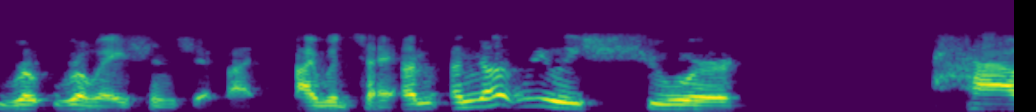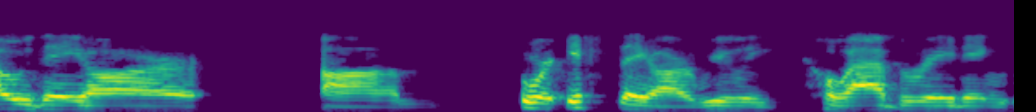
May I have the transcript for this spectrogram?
re- relationship. I, I would say I'm I'm not really sure how they are, um, or if they are really collaborating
